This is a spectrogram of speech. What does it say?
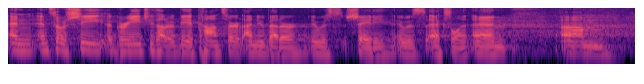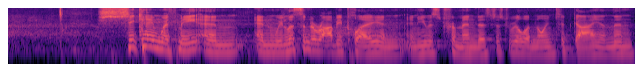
And, and so she agreed. She thought it would be a concert. I knew better. It was shady. It was excellent, and. Um, she came with me and, and we listened to Robbie play, and, and he was tremendous, just a real anointed guy. And then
